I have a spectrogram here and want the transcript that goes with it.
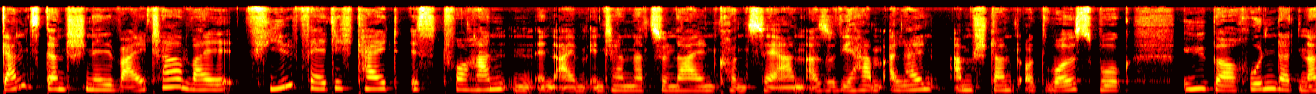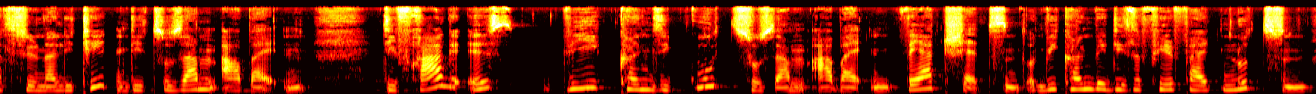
ganz, ganz schnell weiter, weil Vielfältigkeit ist vorhanden in einem internationalen Konzern. Also wir haben allein am Standort Wolfsburg über 100 Nationalitäten, die zusammenarbeiten. Die Frage ist, wie können sie gut zusammenarbeiten, wertschätzend und wie können wir diese Vielfalt nutzen?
